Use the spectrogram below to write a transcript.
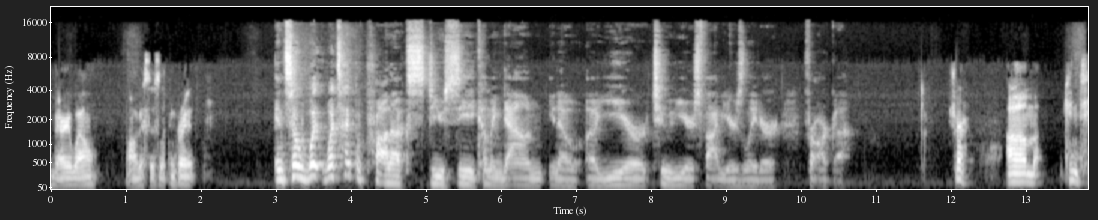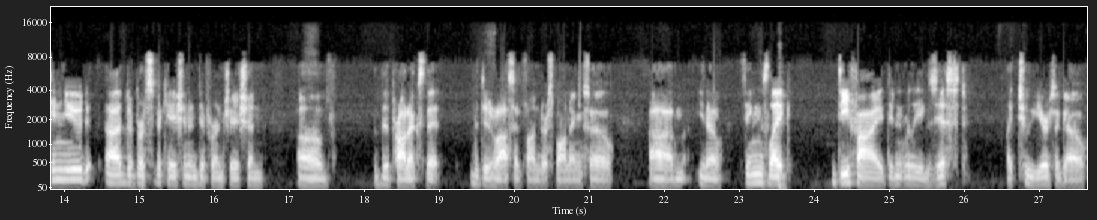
very well. August is looking great. And so, what what type of products do you see coming down? You know, a year, two years, five years later for Arca. Sure. Um, continued uh, diversification and differentiation of the products that the digital asset fund are spawning. So, um, you know, things like DeFi didn't really exist like two years ago,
